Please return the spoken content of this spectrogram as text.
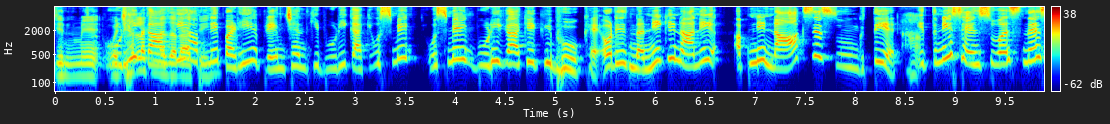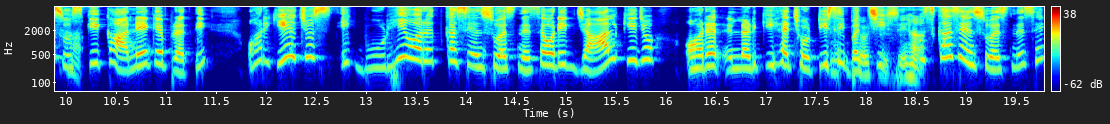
जिनमें वो झलक नज़र आती आपने पढ़ी है प्रेमचंद की बूढ़ी काकी उसमें उसमें एक बूढ़ी काकी की भूख है और इस नन्ही की नानी अपनी नाक से सूंघती है हाँ, इतनी सेंसुअसनेस हाँ, उसकी खाने के प्रति और ये जो एक बूढ़ी औरत का सेंसुअसनेस है और एक जाल की जो और लड़की है छोटी सी बच्ची सी, हाँ. उसका सेंसुअसनेस है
